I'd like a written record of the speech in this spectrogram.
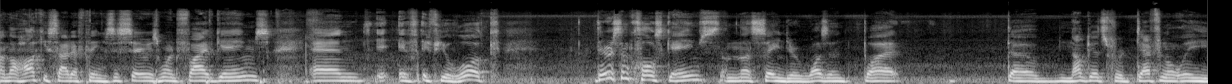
on the hockey side of things. This series won five games, and if, if you look, there are some close games. I'm not saying there wasn't, but the Nuggets were definitely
